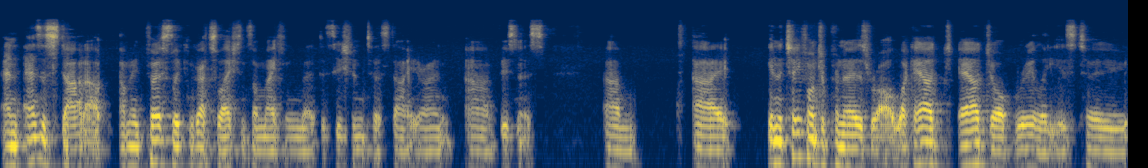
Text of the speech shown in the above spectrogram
And as a startup, I mean, firstly, congratulations on making the decision to start your own uh, business. Um, in the chief entrepreneur's role, like our our job really is to,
